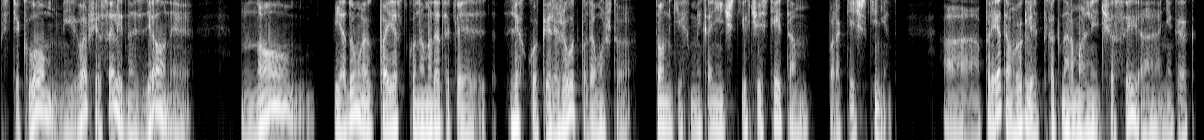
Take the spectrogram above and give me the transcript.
стеклом, и вообще солидно сделаны. Но я думаю, поездку на мотоцикле легко переживут, потому что тонких механических частей там практически нет. А при этом выглядят как нормальные часы, а не как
